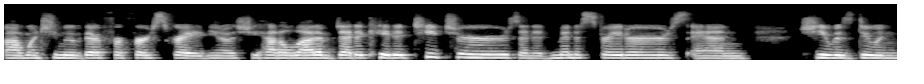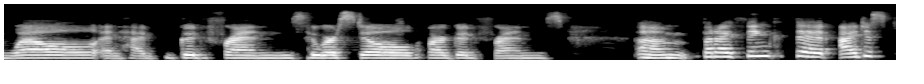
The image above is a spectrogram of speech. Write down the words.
uh, when she moved there for first grade. You know, she had a lot of dedicated teachers and administrators, and she was doing well and had good friends who are still our good friends. but I think that I just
